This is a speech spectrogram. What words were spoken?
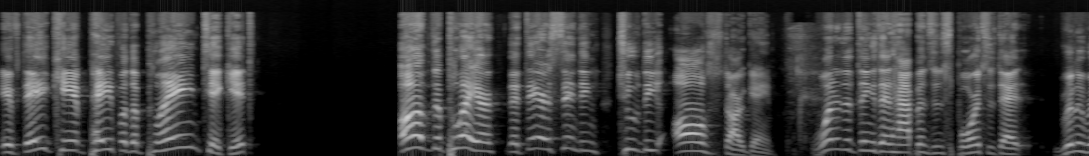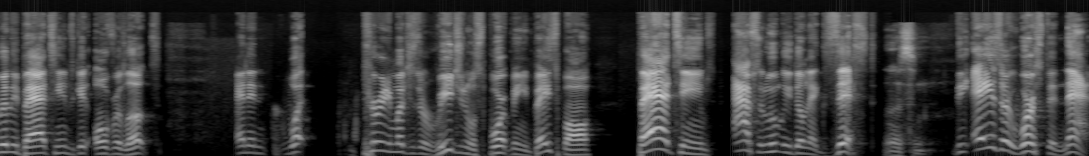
if they can't pay for the plane ticket of the player that they're sending to the All Star game. One of the things that happens in sports is that really, really bad teams get overlooked. And in what pretty much is a regional sport being baseball, bad teams absolutely don't exist. Listen, the A's are worse than that.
